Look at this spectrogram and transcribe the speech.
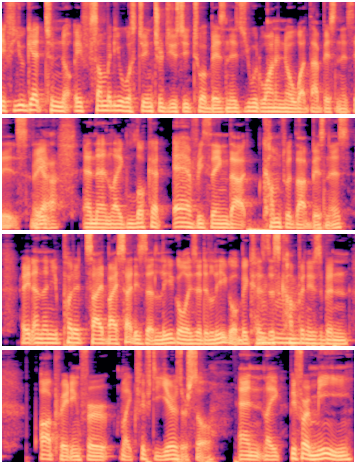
if you get to know if somebody was to introduce you to a business, you would want to know what that business is, right? Yeah. And then like look at everything that comes with that business, right? And then you put it side by side. Is it legal? Is it illegal? Because this mm-hmm. company has been operating for like 50 years or so. And like before me,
